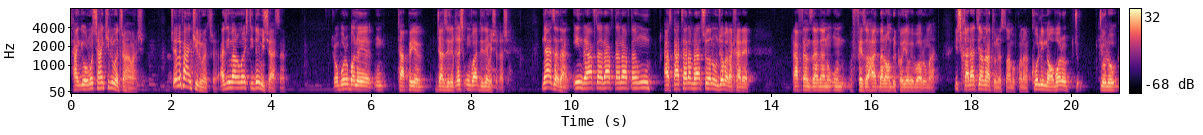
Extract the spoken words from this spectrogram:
تنگه هرمز چند کیلومتر همش؟ 45 کیلومتره. از این ور دیده میشه اصلا. شما برو بالای اون تپه جزیره قش اون ور دیده میشه قشنگ. نزدن. این رفتن رفتن رفتن. اون از قطر هم رد شدن اونجا بالاخره رفتن زدن و اون فضاحت برای آمریکایی‌ها به بار اومد. هیچ غلطی هم نتونستن بکنن. کلی ناوا رو جلو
